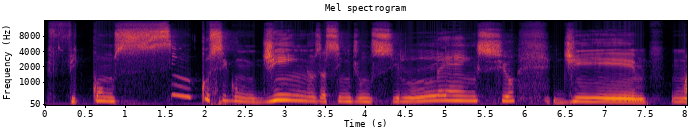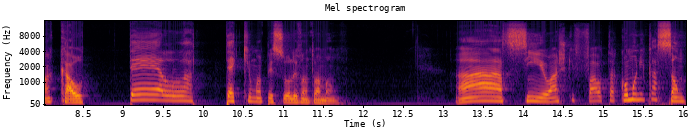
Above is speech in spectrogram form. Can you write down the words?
Ficou uns cinco segundinhos assim de um silêncio, de uma cautela, até que uma pessoa levantou a mão. Ah, sim, eu acho que falta comunicação.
